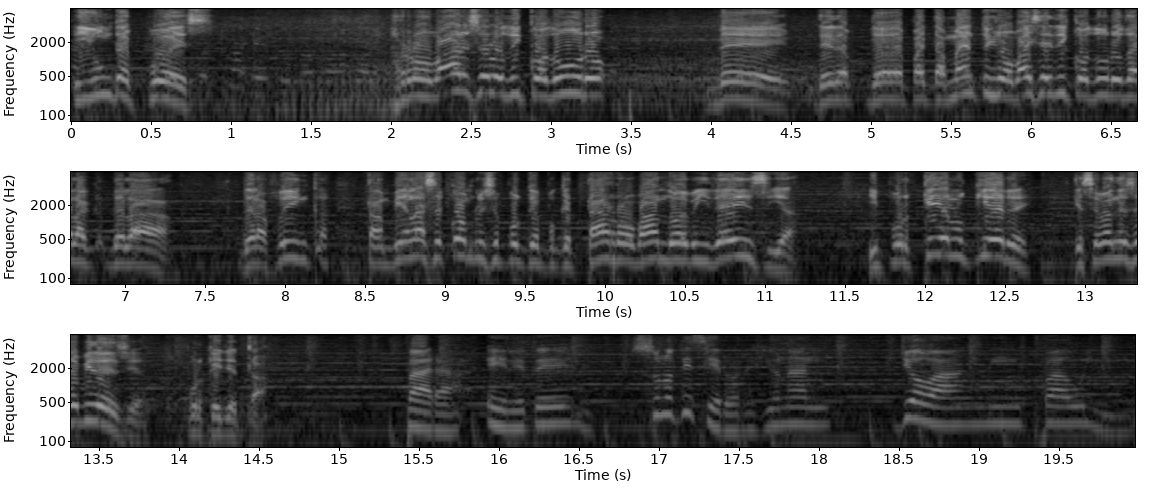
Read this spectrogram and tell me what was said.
y un después. Robarse los discos duros de, de- de departamento y robarse el disco duro de la, de la, de la finca, también la hace cómplice porque, porque está robando evidencia. ¿Y por qué ella no quiere que se vean esa evidencia? Porque ella está. Para NTN, su noticiero regional, Giovanni Paulino.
